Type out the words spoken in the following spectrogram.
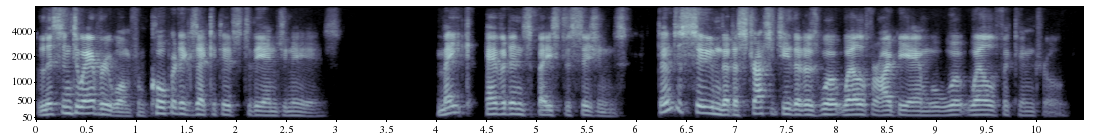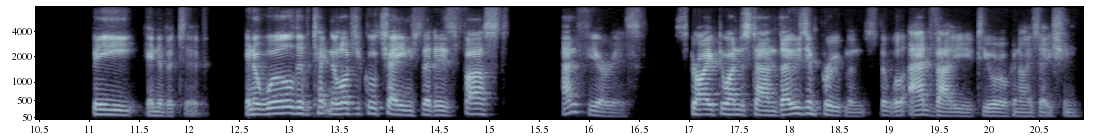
Listen to everyone from corporate executives to the engineers. Make evidence based decisions. Don't assume that a strategy that has worked well for IBM will work well for Kyndryl. Be innovative. In a world of technological change that is fast and furious, strive to understand those improvements that will add value to your organization.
